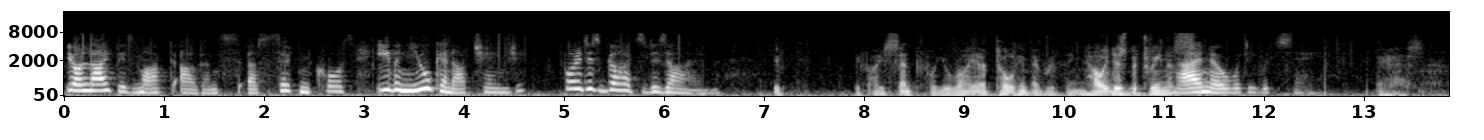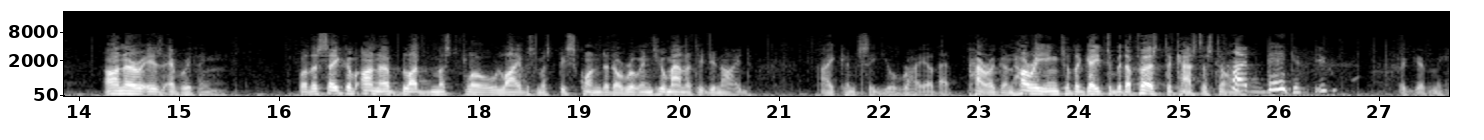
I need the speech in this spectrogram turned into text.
Your life is marked out on a certain course. Even you cannot change it, for it is God's design. If I sent for Uriah, told him everything, how it is between us. I know what he would say. Yes. Honor is everything. For the sake of honor, blood must flow, lives must be squandered or ruined, humanity denied. I can see Uriah, that paragon, hurrying to the gate to be the first to cast a stone. I beg of you. Forgive me.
